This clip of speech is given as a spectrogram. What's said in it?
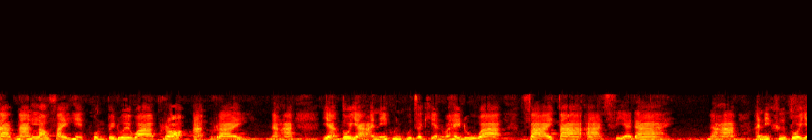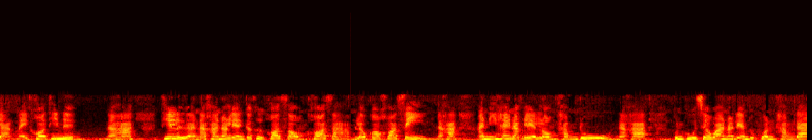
จากนั้นเราใส่เหตุผลไปด้วยว่า เพราะอะไรนะคะ อย่างตัวอย่างอันนี้คุณครูจะเขียนไว้ให้ดูว่า สายตาอาจเสียได้นะคะ อันนี้คือตัวอย่างในข้อที่หนึ่งนะคะที่เหลือนะคะนักเรียนก็คือข้อ 2 ข้อ 3 แล้วก็ข้อ4นะคะอันนี้ให้นักเรียนลองทำดูนะคะ คุณครูเชื่อว่านักเรียนทุกคนทำได้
